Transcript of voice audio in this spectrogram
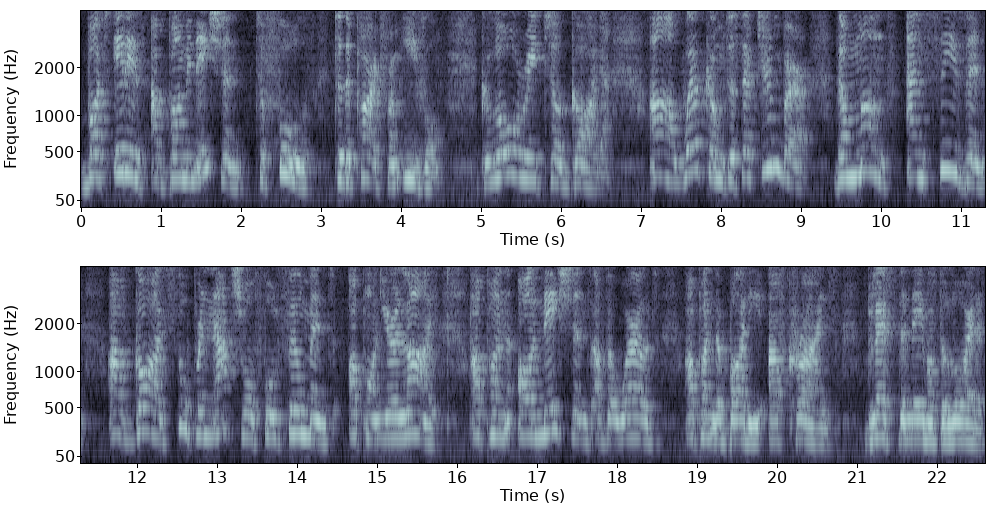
but it is abomination to fools to depart from evil. Glory to God. Ah, welcome to September, the month and season of God's supernatural fulfillment upon your life, upon all nations of the world, upon the body of Christ. Bless the name of the Lord.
